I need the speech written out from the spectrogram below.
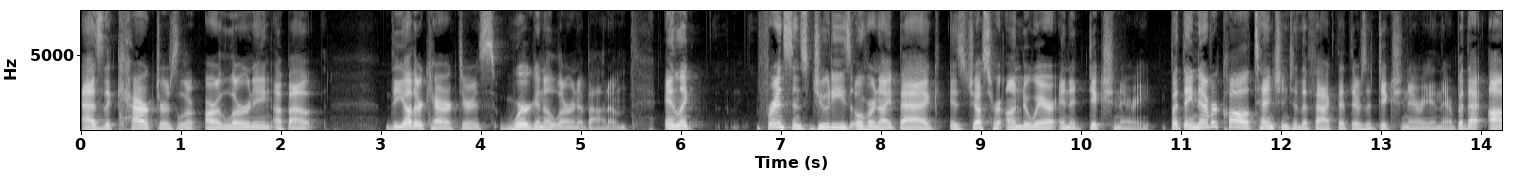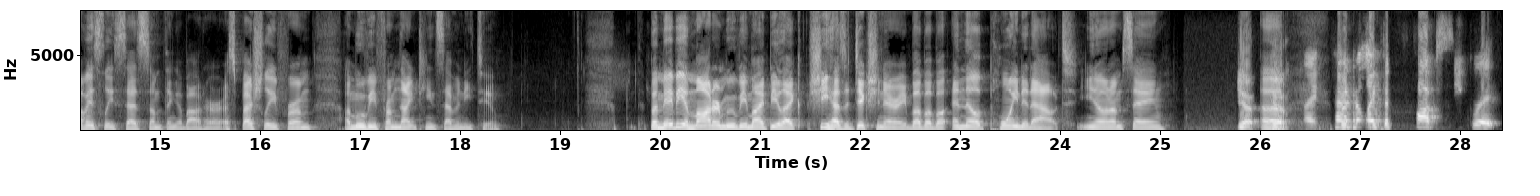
as the characters lear- are learning about the other characters. We're gonna learn about them, and like for instance, Judy's overnight bag is just her underwear and a dictionary. But they never call attention to the fact that there's a dictionary in there. But that obviously says something about her, especially from a movie from 1972. But maybe a modern movie might be like, she has a dictionary, blah, blah, blah, and they'll point it out. You know what I'm saying? Yeah. Uh, yep. Right. Kind of like the top secret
